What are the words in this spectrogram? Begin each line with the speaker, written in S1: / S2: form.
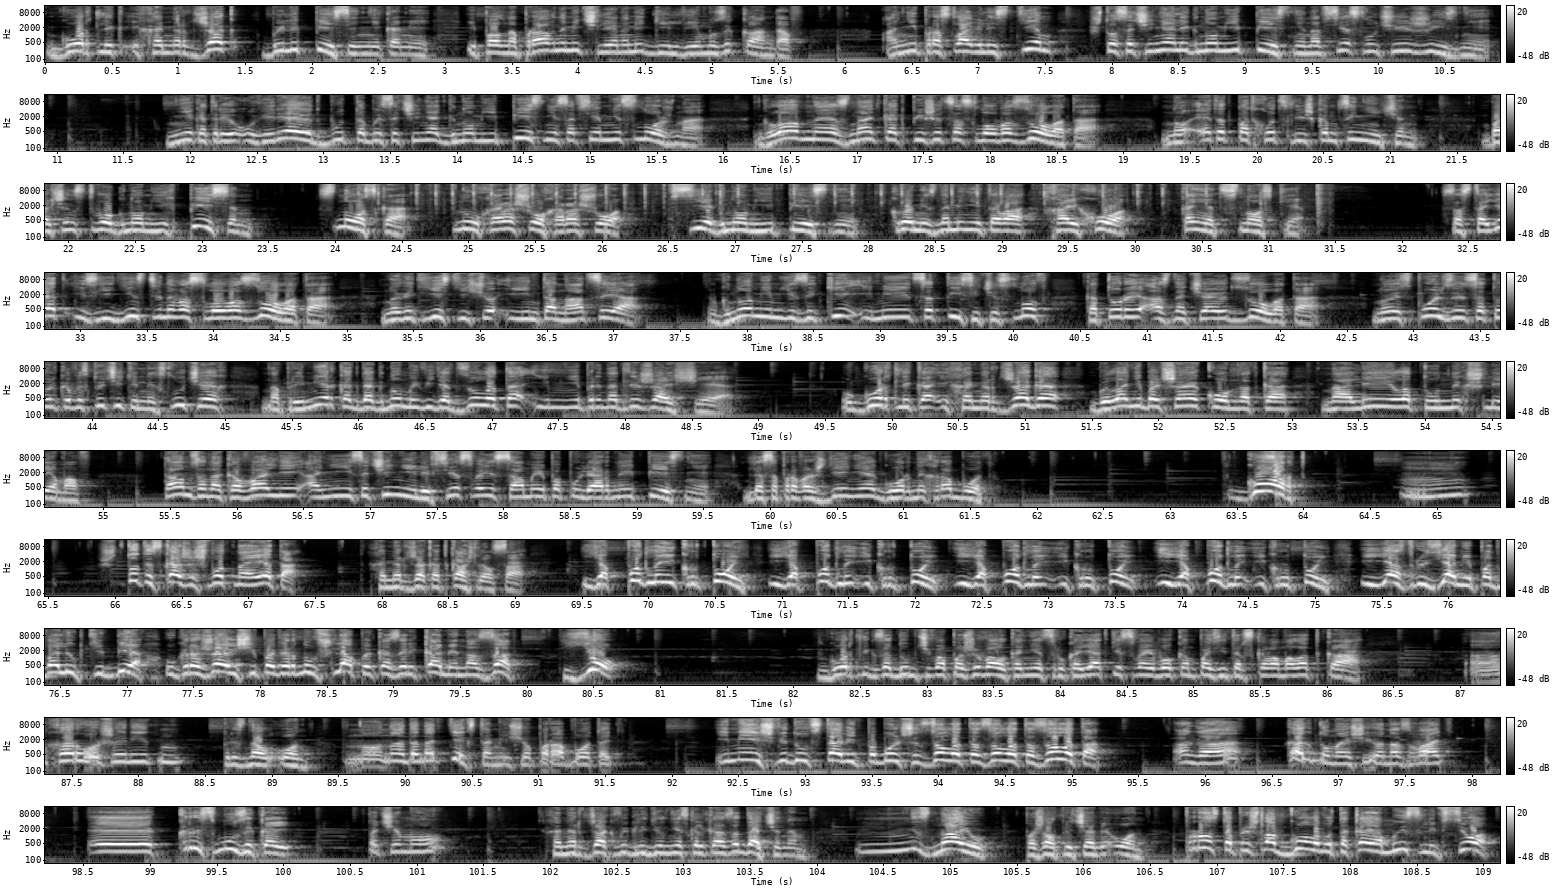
S1: Гортлик и Хаммерджак были песенниками и полноправными членами гильдии музыкантов. Они прославились тем, что сочиняли гномьи песни на все случаи жизни. Некоторые уверяют, будто бы сочинять гномьи песни совсем не сложно. Главное знать, как пишется слово «золото». Но этот подход слишком циничен. Большинство гномьих песен – сноска. Ну хорошо, хорошо. Все гномьи песни, кроме знаменитого «Хайхо», конец сноски, состоят из единственного слова «золото», но ведь есть еще и интонация. В гномьем языке имеются тысячи слов, которые означают «золото», но используются только в исключительных случаях, например, когда гномы видят золото им не принадлежащее. У Гортлика и Хаммерджага была небольшая комнатка на аллее латунных шлемов – там за наковальней они и сочинили все свои самые популярные песни для сопровождения горных работ. Горд! М -м. Что ты скажешь вот на это? Хамерджак откашлялся. Я подлый и крутой, и я подлый и крутой, и я подлый и крутой, и я подлый и крутой, и я с друзьями подвалю к тебе, угрожающий повернув шляпы козырьками назад. Йоу! Гортлик задумчиво пожевал конец рукоятки своего композиторского молотка. «А, «Хороший ритм», – признал он, – «но надо над текстом еще поработать». «Имеешь в виду вставить побольше золота, золота, золота?» «Ага. Как думаешь ее назвать?» «Э, крыс музыкой». «Почему?» Хаммерджак выглядел несколько озадаченным. «Не знаю», – пожал плечами он. «Просто пришла в голову такая мысль и все».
